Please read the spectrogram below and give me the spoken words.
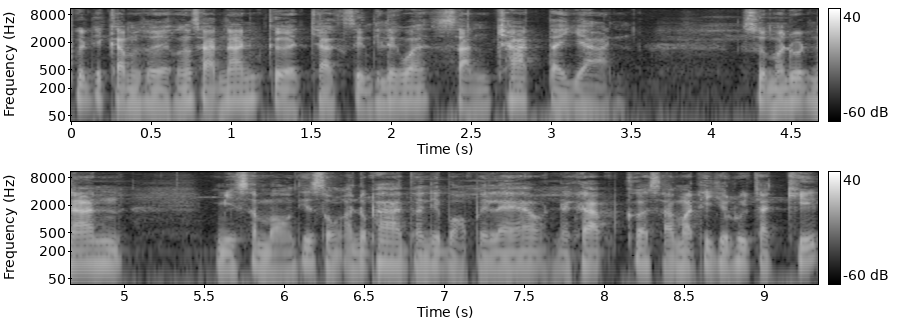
พฤติกรรมส่วนใหญ่ของสัตว์นั้นเกิดจากสิ่งที่เรียกว่าสัญชาตญาณส่วนมนุษย์นั้น มีสมองที่ทรงอนุภาพตอนที่บอกไปแล้วนะครับ ก็สามารถที่จะรู้จักคิด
